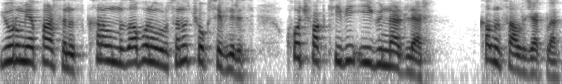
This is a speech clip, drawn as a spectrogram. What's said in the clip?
yorum yaparsanız, kanalımıza abone olursanız çok seviniriz. Koçbak TV iyi günler diler. Kalın sağlıcakla.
